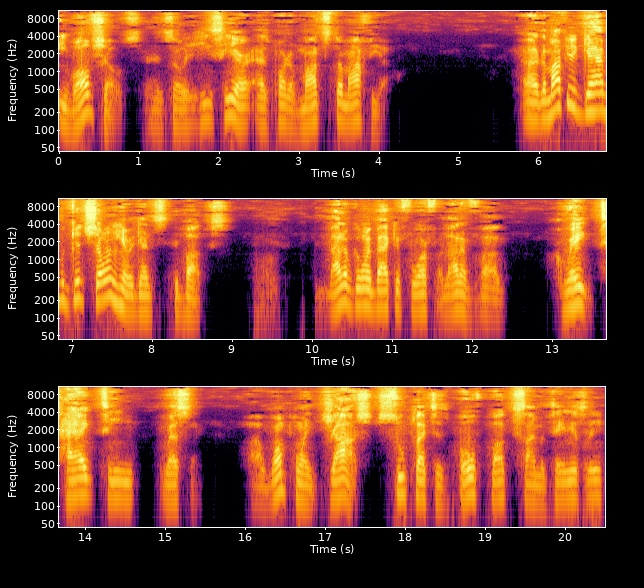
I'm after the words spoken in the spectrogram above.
Evolve shows. And so he's here as part of Monster Mafia. Uh, the Mafia have a good showing here against the Bucks. A lot of going back and forth, a lot of uh, great tag team wrestling. At one point, Josh suplexes both Bucks simultaneously.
